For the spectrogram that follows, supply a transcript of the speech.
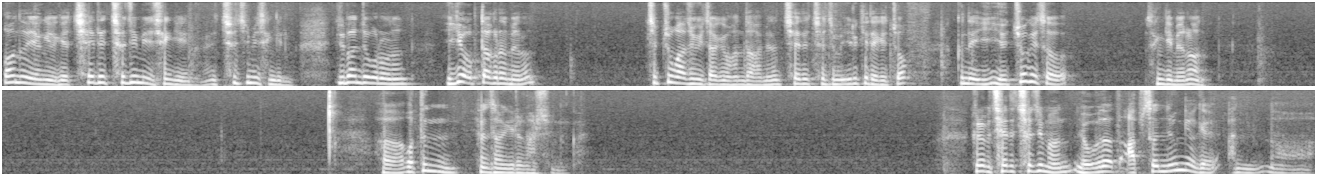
어느 영역에 최대 처짐이 생기는 거예요. 처짐이 생기는 거예요. 일반적으로는 이게 없다 그러면은 집중 화중이 작용한다 하면 최대 처짐은 이렇게 되겠죠. 근데 이 이쪽에서 생기면은 어, 떤 현상이 일어날 수 있는 거예요. 그러면 최대 처짐은 요보다 앞선 영역에 한 어,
